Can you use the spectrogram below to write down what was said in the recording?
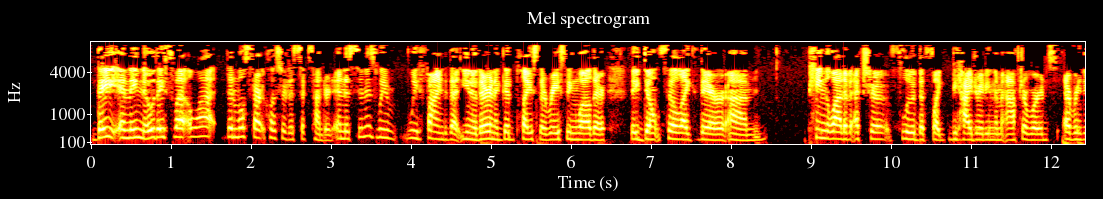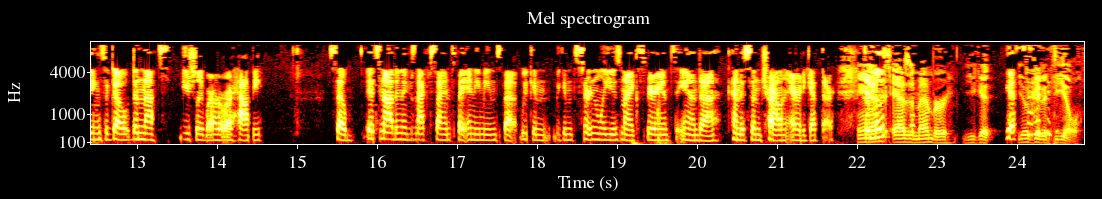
they, and they know they sweat a lot, then we'll start closer to 600. And as soon as we, we find that, you know, they're in a good place, they're racing well, they're, they don't feel like they're, um, peeing a lot of extra fluid that's like dehydrating them afterwards, everything's a go, then that's usually where we're happy. So it's not an exact science by any means, but we can we can certainly use my experience and uh, kind of some trial and error to get there. And most, as a member, you get yeah. you'll get a deal.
